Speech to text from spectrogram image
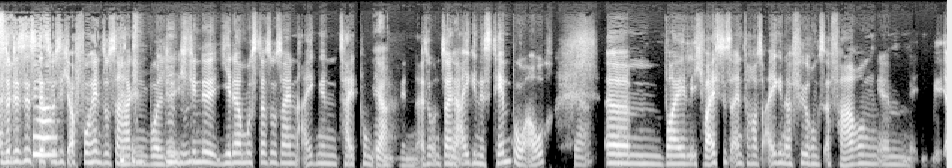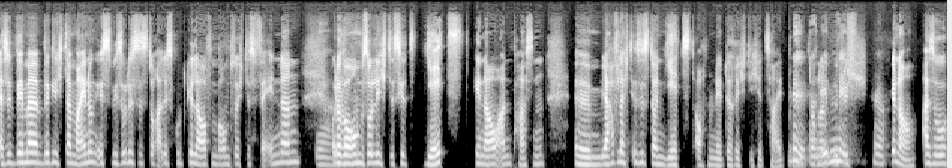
Also das ist ja. das, was ich auch vorhin so sagen wollte. Ich mhm. finde, jeder muss da so seinen eigenen Zeitpunkt ja. finden. Also und sein ja. eigenes Tempo auch. Ähm, weil ich weiß das einfach aus eigener Führungserfahrung. Ähm, also wenn man wirklich der Meinung ist, wieso das ist doch alles gut gelaufen, warum soll ich das verändern? Oder warum soll ich das jetzt jetzt genau anpassen? Ähm, ja, vielleicht ist es dann jetzt auch noch nicht der richtige Zeitpunkt. Nee, dann eben nicht. Genau. Also,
